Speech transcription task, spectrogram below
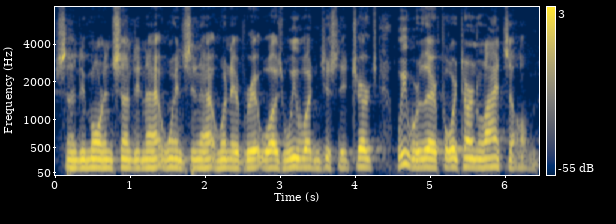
Sunday morning, Sunday night, Wednesday night, whenever it was, we wasn't just at church. We were there turned the lights on.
